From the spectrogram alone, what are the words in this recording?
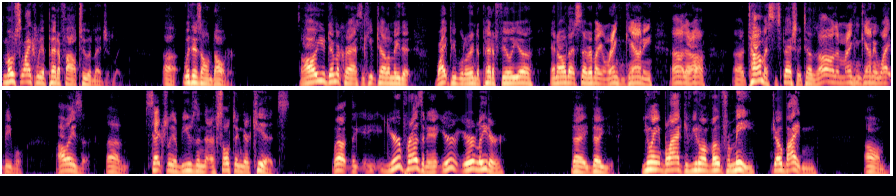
Most likely a pedophile, too, allegedly, uh, with his own daughter. So all you Democrats that keep telling me that white people are into pedophilia and all that stuff, everybody in Rankin County, oh, they're all, uh, Thomas especially tells us, oh, them Rankin County white people always uh, sexually abusing, assaulting their kids. Well, the, your president, your your leader, the the you ain't black if you don't vote for me Joe Biden, um,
